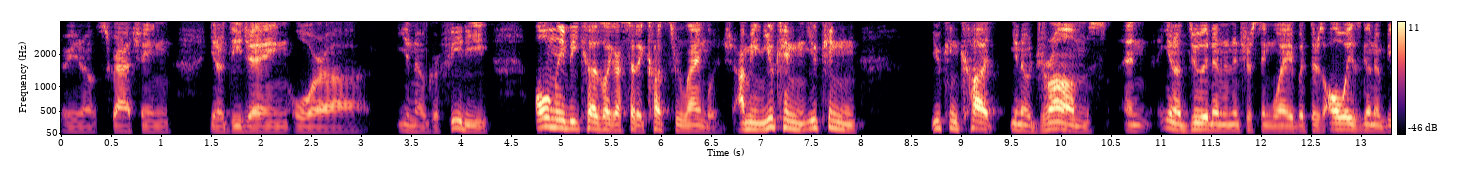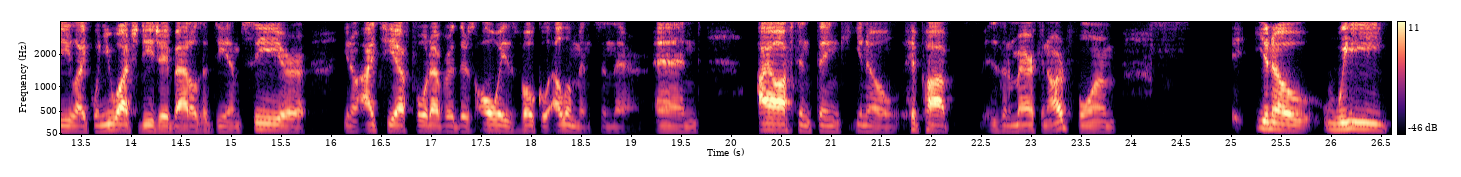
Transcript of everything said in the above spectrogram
or you know scratching, you know, DJing or uh, you know graffiti, only because, like I said, it cuts through language. I mean, you can you can you can cut you know drums and you know do it in an interesting way, but there's always going to be like when you watch DJ battles at DMC or you know ITF or whatever, there's always vocal elements in there. And I often think you know hip hop is an American art form. You know we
